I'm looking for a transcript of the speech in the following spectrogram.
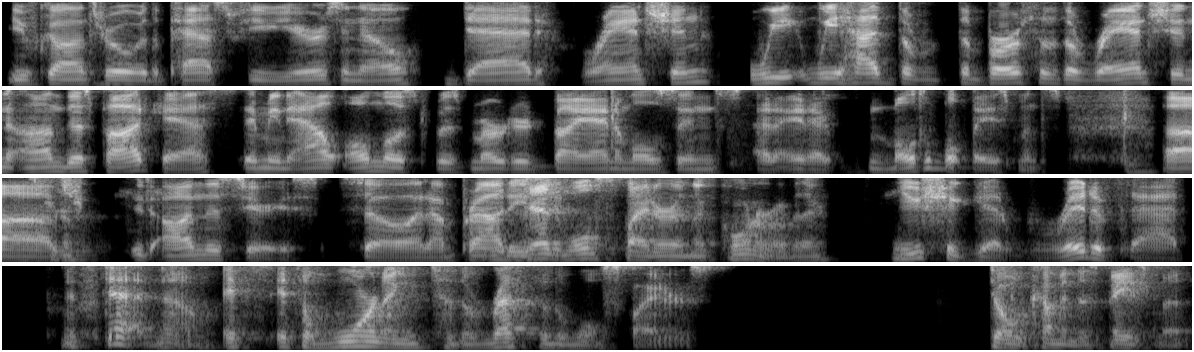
you've gone through over the past few years. You know, Dad, ranching. We we had the the birth of the ranching on this podcast. I mean, Al almost was murdered by animals in, in a, multiple basements uh, on this series. So, and I'm proud of There's you. a dead wolf spider in the corner over there. You should get rid of that. It's dead. No, it's it's a warning to the rest of the wolf spiders. Don't come in this basement.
